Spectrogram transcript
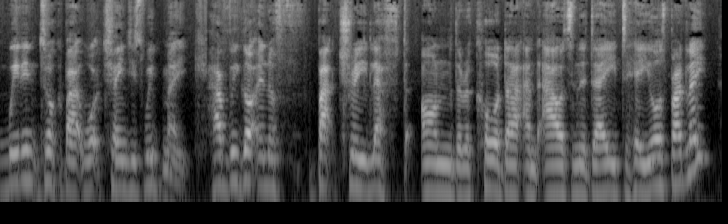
we didn't talk about what changes we'd make. Have we got enough battery left on the recorder and hours in the day to hear yours, Bradley?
